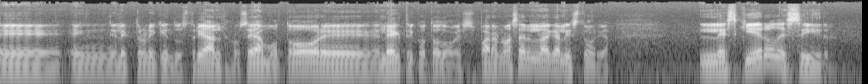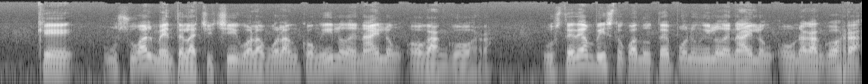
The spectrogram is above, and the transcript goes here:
eh, en electrónica industrial, o sea, motores, eléctrico, todo eso. Para no hacer larga la historia, les quiero decir que usualmente la chichigua la vuelan con hilo de nylon o gangorra. Ustedes han visto cuando usted pone un hilo de nylon o una gangorra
